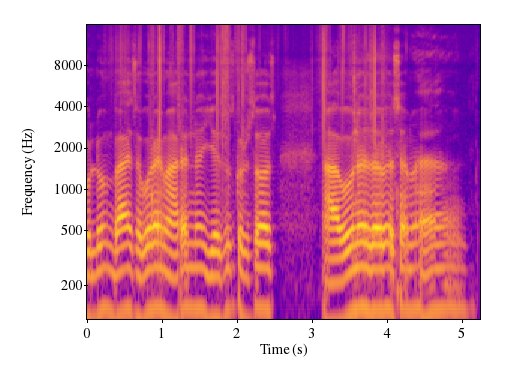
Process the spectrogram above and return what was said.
ኩሉም ባይ ስቡረ ማረነ ኢየሱስ ክርስቶስ አቡነ ዘበሰማያት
